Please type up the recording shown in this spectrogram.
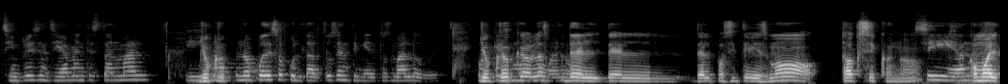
simple y sencillamente están mal y Yo no, puedes ocultar tus sentimientos malos, güey. Yo creo que hablas humano, del, del, del positivismo tóxico, ¿no? Sí, ándale. Como el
